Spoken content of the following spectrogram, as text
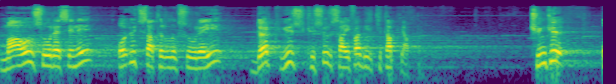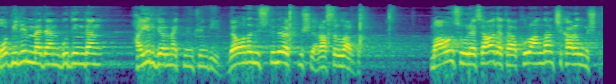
Maun suresini o üç satırlık sureyi 400 küsür sayfa bir kitap yaptım. Çünkü o bilinmeden bu dinden hayır görmek mümkün değil. Ve onun üstünü örtmüşler asırlardır. Maun suresi adeta Kur'an'dan çıkarılmıştır.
